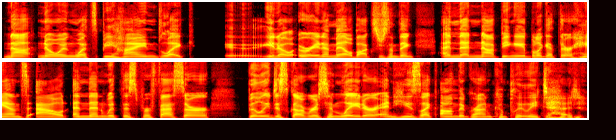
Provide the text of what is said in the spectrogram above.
not knowing what's behind like uh, you know or in a mailbox or something and then not being able to get their hands out. And then with this professor billy discovers him later and he's like on the ground completely dead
